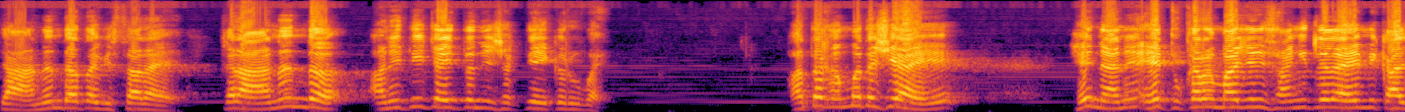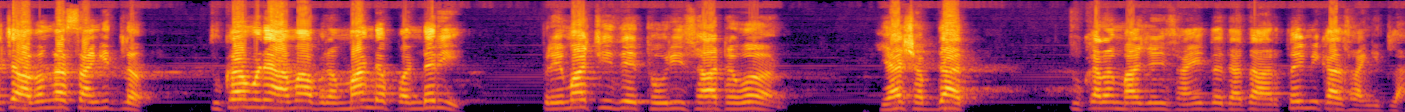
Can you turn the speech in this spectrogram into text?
त्या आनंदाचा विस्तार आहे. कारण आनंद आणि ती चैतन्य शक्ती एकरूप आहे. आता गंमत अशी आहे हे ज्ञाने हे तुकाराम महाराजांनी सांगितलेलं आहे मी कालच्या अभंगात सांगितलं. तुका म्हणे आम्हा ब्रह्मांड पंढरी प्रेमाची जे थोरी साठवण या शब्दात तुकाराम महाराजांनी सांगितलं त्याचा अर्थही मी काल सांगितला.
